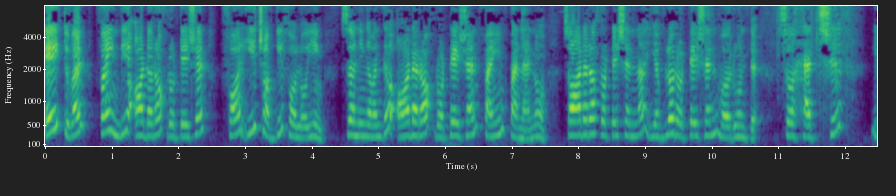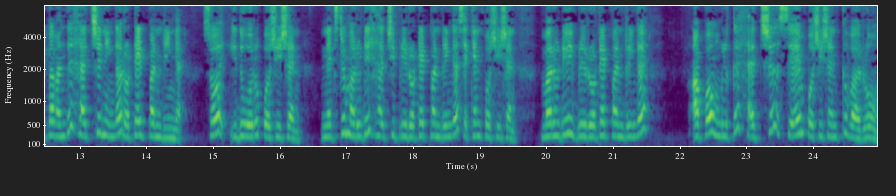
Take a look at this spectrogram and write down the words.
eight one fine the order of rotation for each of the following So நீங்கள் வந்து ஆர்டர் ஆஃப் ரொட்டேஷன் ஃபைன் பண்ணணும். ஸோ ஆர்டர் ஆஃப் ரொட்டேஷன்னா எவ்வளோ ரொட்டேஷன் வரும்ன்ட்டு. ஸோ ஹெச் இப்போ வந்து ஹெச் நீங்கள் ரொட்டேட் பண்ணுறீங்க ஸோ இது ஒரு பொசிஷன் நெக்ஸ்ட் மறுபடியும் ஹெச் இப்படி ரொட்டேட் பண்ணுறீங்க செகண்ட் பொசிஷன் மறுபடியும் இப்படி ரொட்டேட் பண்ணுறீங்க அப்போ உங்களுக்கு ஹெச் சேம் பொசிஷனுக்கு வரும்.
